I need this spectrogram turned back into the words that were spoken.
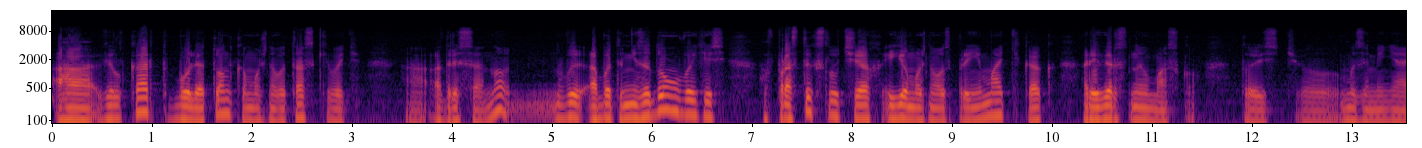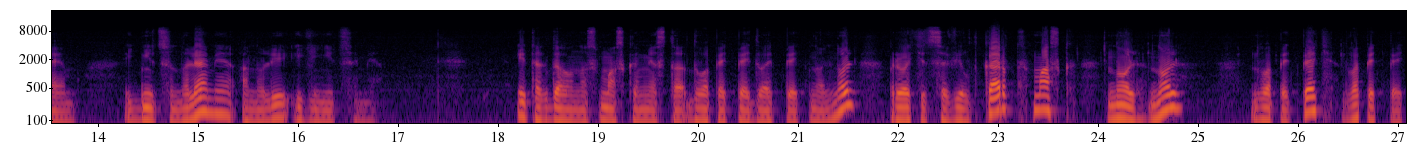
а вилкарт более тонко можно вытаскивать а, адреса. Но вы об этом не задумываетесь. В простых случаях ее можно воспринимать как реверсную маску. То есть э, мы заменяем единицы нулями, а нули единицами. И тогда у нас маска вместо 255-2500 превратится в wildcard mask 00 255 255.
